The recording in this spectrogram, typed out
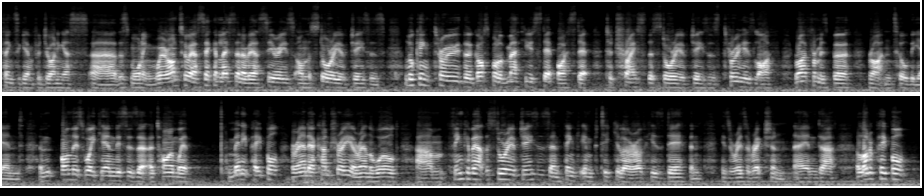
Thanks again for joining us uh, this morning. We're on to our second lesson of our series on the story of Jesus, looking through the Gospel of Matthew step by step to trace the story of Jesus through his life, right from his birth right until the end. And on this weekend, this is a, a time where many people around our country, around the world, um, think about the story of Jesus and think in particular of his death and his resurrection. And uh, a lot of people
